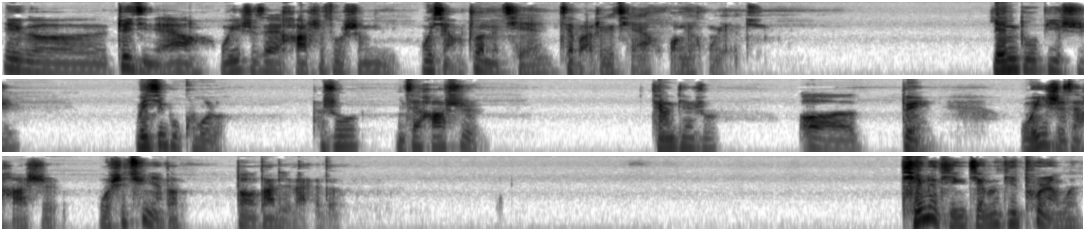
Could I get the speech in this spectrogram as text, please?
那个这几年啊，我一直在哈市做生意，我想赚了钱再把这个钱还给宏源去。言多必失，文心不哭了。他说：“你在哈市。”蒋中天说：“呃，对，我一直在哈市，我是去年到到大理来的。”停了停，蒋中天突然问：“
